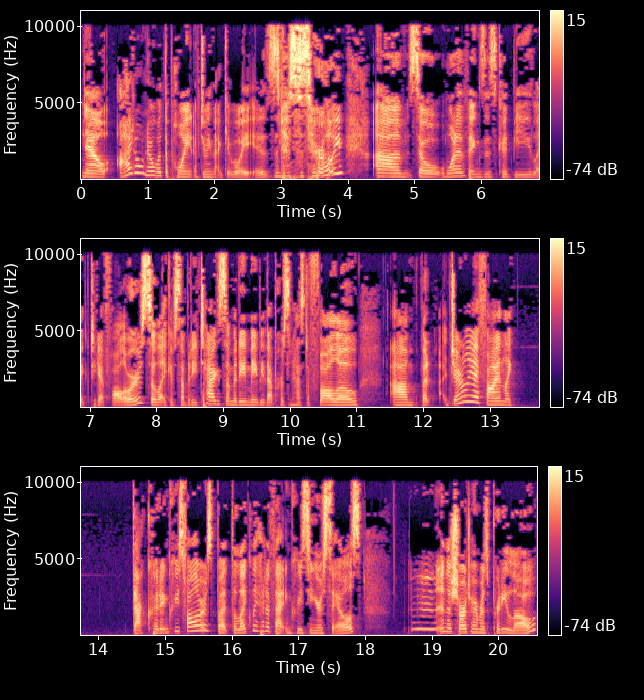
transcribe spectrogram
Now, I don't know what the point of doing that giveaway is necessarily. Um, so one of the things is could be like to get followers. So like if somebody tags somebody, maybe that person has to follow. Um, but generally I find like that could increase followers, but the likelihood of that increasing your sales mm, in the short term is pretty low.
